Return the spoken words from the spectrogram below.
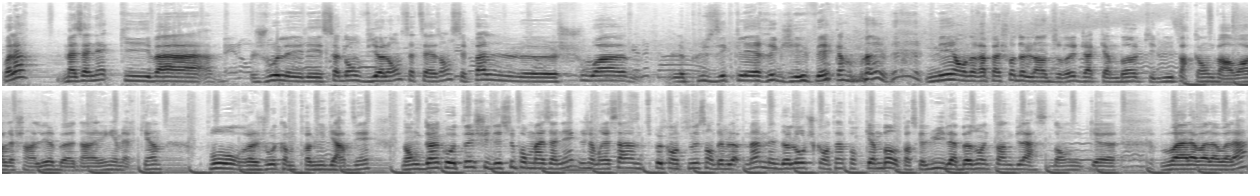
voilà. Mazanek qui va jouer les, seconds violons cette saison, c'est pas le choix le plus éclairé que j'ai fait quand même, mais on n'aura pas le choix de l'endurer. Jack Campbell qui lui par contre va avoir le champ libre dans la ligne américaine pour jouer comme premier gardien. Donc d'un côté, je suis déçu pour Mazanek, j'aimerais ça un petit peu continuer son développement, mais de l'autre, je suis content pour Campbell parce que lui, il a besoin de temps de glace. Donc euh, voilà, voilà, voilà.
